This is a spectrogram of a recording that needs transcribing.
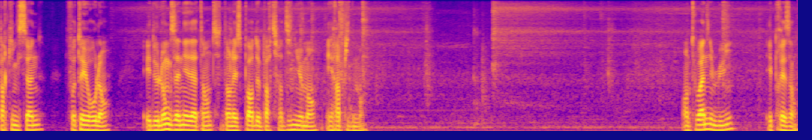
Parkinson, fauteuil roulant, et de longues années d'attente dans l'espoir de partir dignement et rapidement. Antoine, lui, est présent,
